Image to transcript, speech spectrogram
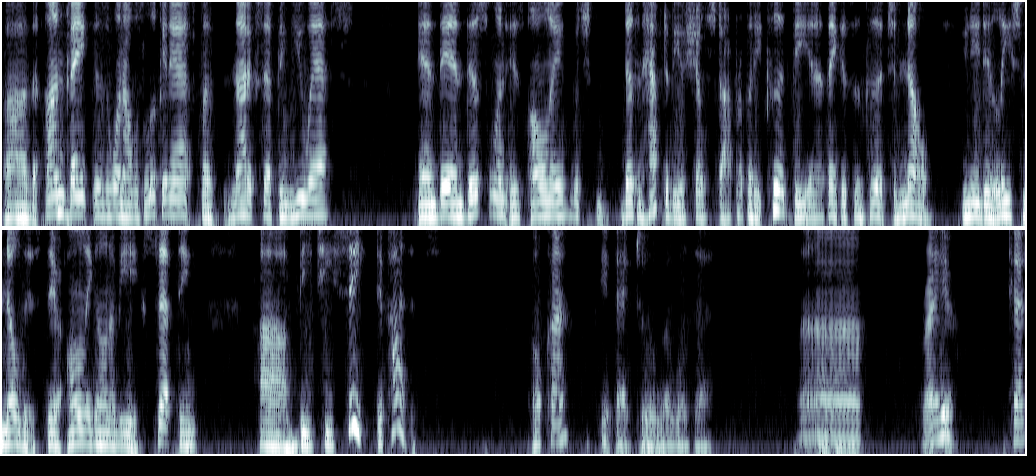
Uh, the unbanked is the one I was looking at, but not accepting U.S. And then this one is only, which doesn't have to be a showstopper, but it could be, and I think it's a good to know. You need to at least know this. They're only going to be accepting uh, BTC deposits. Okay, let's get back to it. Where was that? Uh, right here. Okay.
